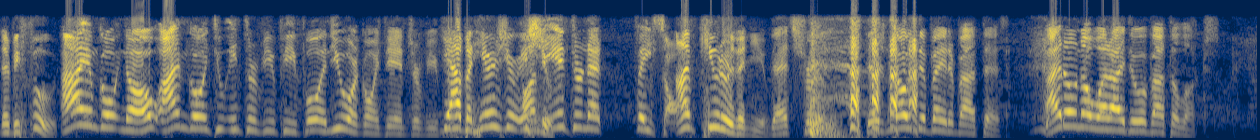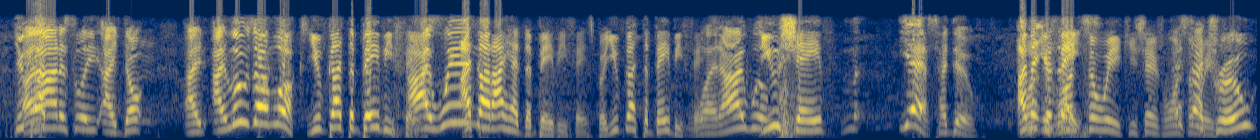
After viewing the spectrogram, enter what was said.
There'd be food. I am going, no, I'm going to interview people, and you are going to interview people. Yeah, but here's your issue. On the internet face-off. I'm cuter than you. That's true. There's no debate about this. I don't know what I do about the looks. You I honestly, I don't, I, I lose on looks. You've got the baby face. I win. I thought I had the baby face, but you've got the baby face. What I will... Do you shave? Yes, I do. I meant your Once a week. He shaves once That's a not week. true.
